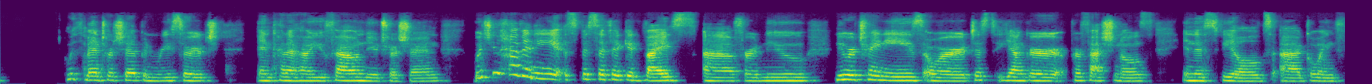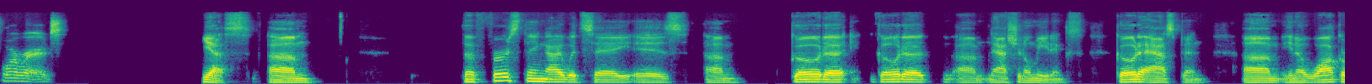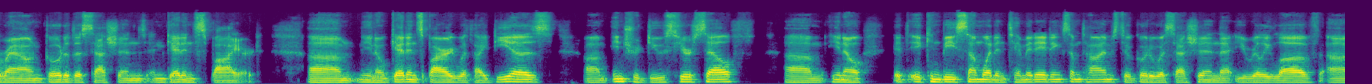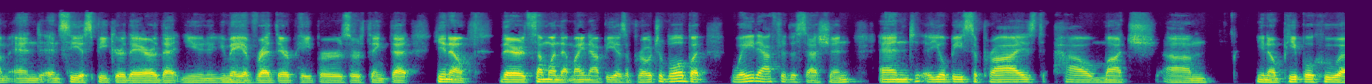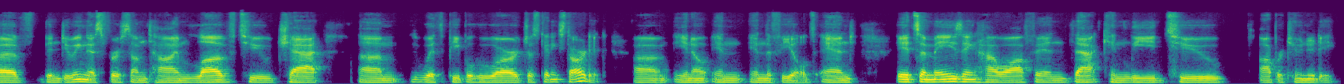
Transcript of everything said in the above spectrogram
with mentorship and research and kind of how you found nutrition would you have any specific advice uh, for new newer trainees or just younger professionals in this field uh, going forward? Yes um, the first thing i would say is um, go to go to um, national meetings go to aspen um, you know walk around go to the sessions and get inspired um, you know get inspired with ideas um, introduce yourself. Um, you know it, it can be somewhat intimidating sometimes to go to a session that you really love um, and and see a speaker there that you know you may have read their papers or think that you know there's someone that might not be as approachable but wait after the session and you'll be surprised how much um, you know people who have been doing this for some time love to chat um, with people who are just getting started, um, you know, in in the field. And it's amazing how often that can lead to opportunity.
